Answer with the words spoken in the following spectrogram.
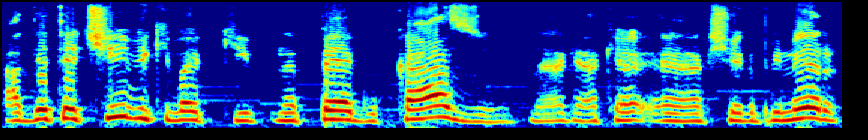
a detetive que vai que né, pega o caso, né? que é a que, é a que chega primeiro,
